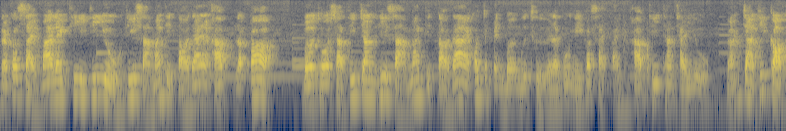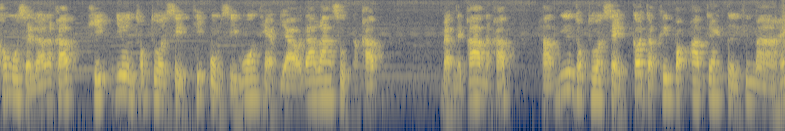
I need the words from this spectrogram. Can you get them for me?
แล้วก็ใส่บ้านเลขที่ที่อยู่ที่สามารถติดต่อได้นะครับ แล้วก็เบอร์โทรศัพท์ที่เจ้าหน้าที่สามารถติดต่อได้ ก็จะเป็นเบอร์มือถืออะไรพวกนี้ก็ใส่ไปนะครับที่ท่านใช้อยู่ หลังจากที่กรอกข้อมูลเสร็จแล้วนะครับ คลิกยื่นทบทวนสิทธิ์ที่ปุ่มสีม่วงแถบยาวด้านล่างสุดนะครับ แบบในภาพนะครับ หากยื่นทบทวนเสร็จก็จะขึ้นป๊อปอัพแจ้งเตือนขึ้นมา ให้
